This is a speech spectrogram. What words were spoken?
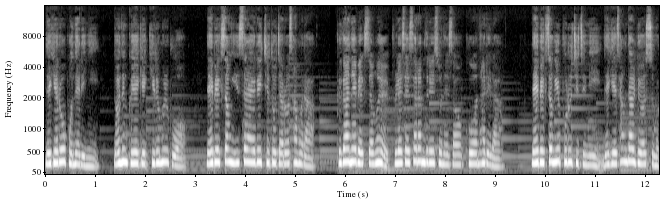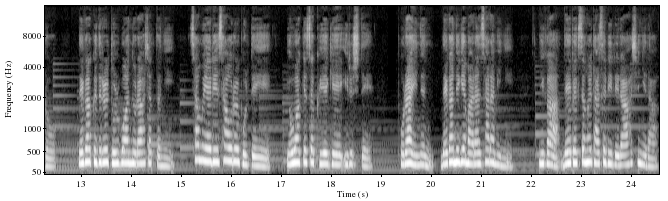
내게로 보내리니 너는 그에게 기름을 부어 내 백성 이스라엘의 지도자로 삼으라. 그가 내 백성을 블레셋 사람들의 손에서 구원하리라. 내 백성의 부르짖음이 내게 상달되었으므로 내가 그들을 돌보았노라 하셨더니 사무엘이 사울을 볼 때에 여호와께서 그에게 이르시되 보라 이는 내가 네게 말한 사람이니 네가 내 백성을 다스리리라 하시니라.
